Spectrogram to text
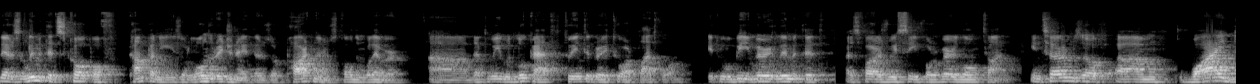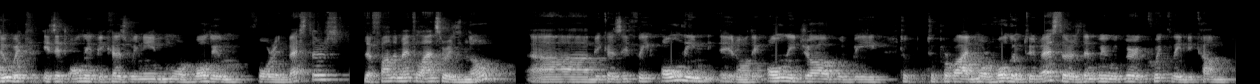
There's a limited scope of companies or loan originators or partners, call them whatever, uh, that we would look at to integrate to our platform. It will be very limited as far as we see for a very long time. In terms of um, why do it, is it only because we need more volume for investors? The fundamental answer is no. Uh, because if we only, you know, the only job would be to, to provide more volume to investors, then we would very quickly become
